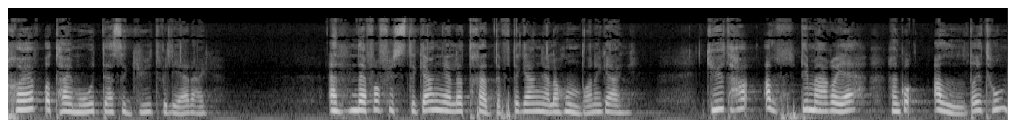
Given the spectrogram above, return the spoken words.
Prøv å ta imot det som Gud vil gi deg. Enten det er for første gang, eller tredjefte gang eller hundrede gang. Gud har alltid mer å gi. Han går aldri tom.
